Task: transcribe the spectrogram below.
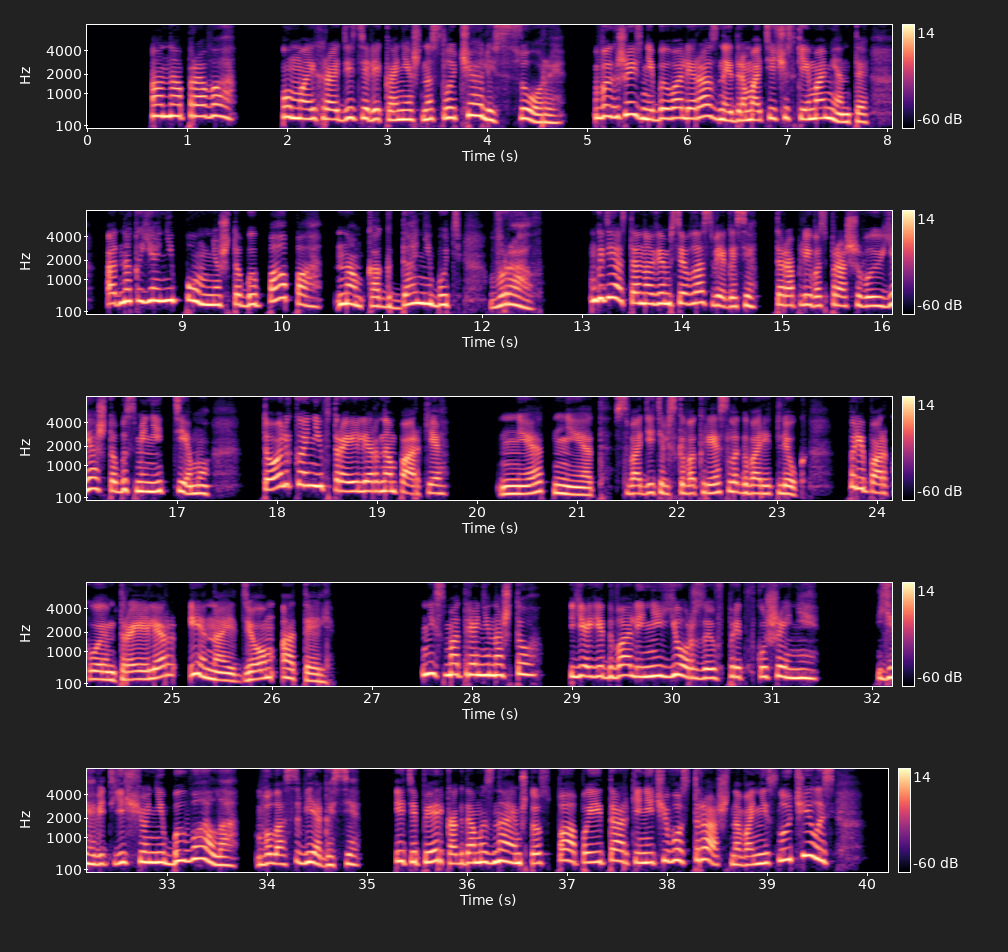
Она права. У моих родителей, конечно, случались ссоры. В их жизни бывали разные драматические моменты. Однако я не помню, чтобы папа нам когда-нибудь врал. «Где остановимся в Лас-Вегасе?» — торопливо спрашиваю я, чтобы сменить тему. «Только не в трейлерном парке». «Нет, нет», — с водительского кресла говорит Люк. припаркуем трейлер и найдем отель. Несмотря ни на что, я едва ли не ёрзаю в предвкушении. Я ведь еще не бывала в Лас-Вегасе. И теперь, когда мы знаем, что с папой и Тарки ничего страшного не случилось,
